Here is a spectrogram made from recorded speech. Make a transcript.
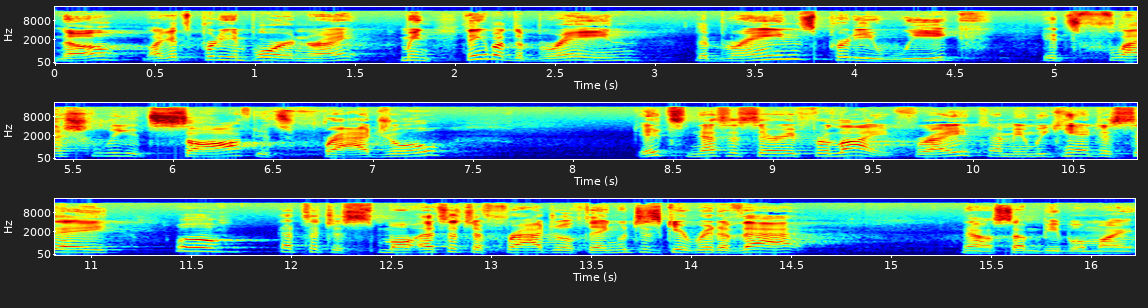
No? Like it's pretty important, right? I mean, think about the brain. The brain's pretty weak. It's fleshly, it's soft, it's fragile. It's necessary for life, right? I mean, we can't just say, well, that's such a small, that's such a fragile thing. We'll just get rid of that. Now, some people might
